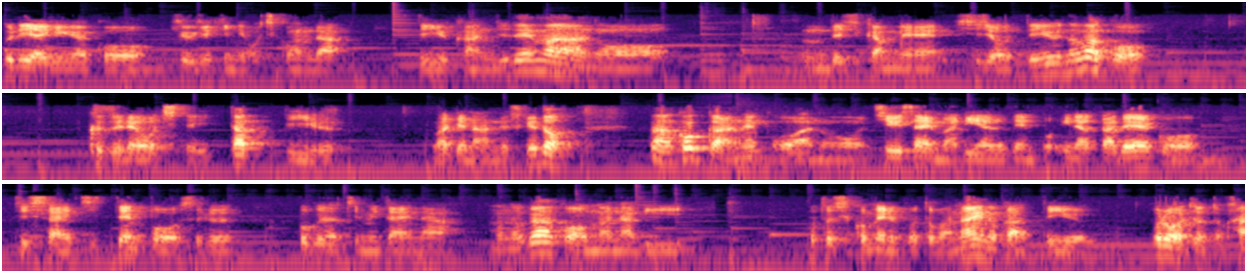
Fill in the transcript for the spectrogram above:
売り上げがこう、急激に落ち込んだっていう感じで、まあ、あの、そのデジカメ市場っていうのは、こう、崩れ落ちていったっていうわけなんですけど、まあ、ここからね、こう、あの、小さい、まあ、リアル店舗、田舎で、こう、実際実店舗をする僕たちみたいなものが、こう、学び、落とし込めることはないのかっていうところをちょっと考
